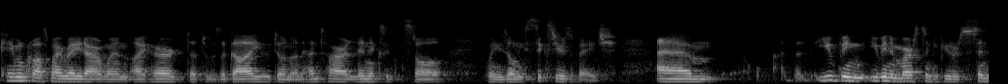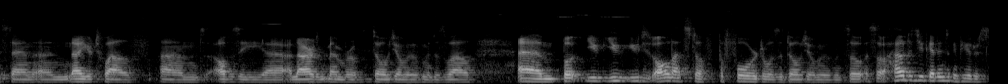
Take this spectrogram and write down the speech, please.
came across my radar when I heard that there was a guy who had done an entire Linux install when he was only six years of age. Um, you've been you've been immersed in computers since then, and now you're twelve, and obviously uh, an ardent member of the dojo movement as well. Um, but you, you, you did all that stuff before there was a dojo movement. So so how did you get into computers?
